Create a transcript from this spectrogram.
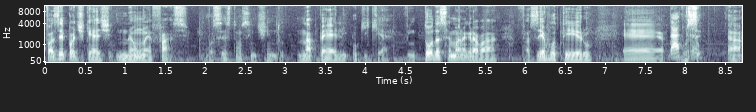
Fazer podcast não é fácil. Vocês estão sentindo na pele o que, que é. Vim toda semana gravar, fazer roteiro. É, Dá você... trampo. Ah,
